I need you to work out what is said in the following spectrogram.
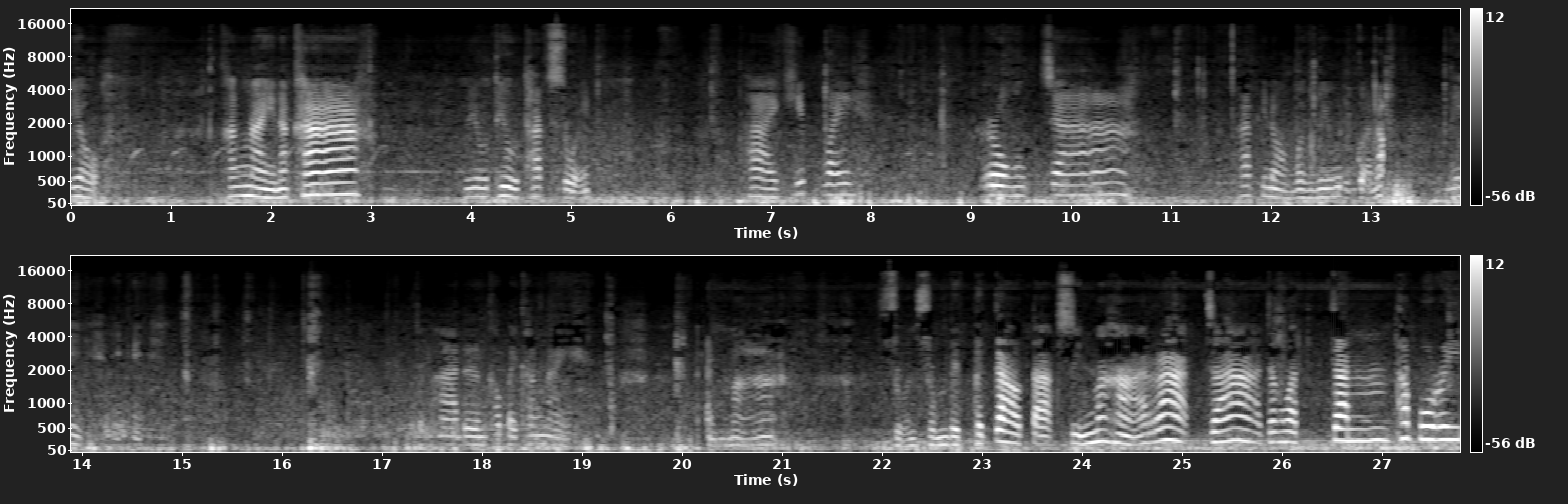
ที่ยว ข้างในนะคะ วิวทิวทัศน์สวย ถ่ายคลิปไว้รงจ้าพาพี่น้องเบิ่งวิวดีกว่าเนาะนี่จะพาเดินเข้าไปข้างใน อันมาสวนสมเด็จพระเจ้าตากสินมหาราชจ้า จังหวัดจันทบุรี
